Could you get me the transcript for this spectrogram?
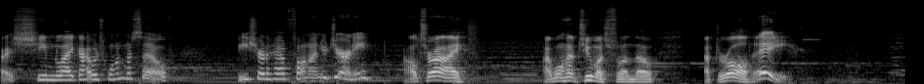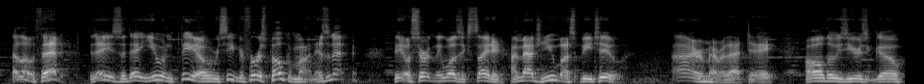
I seemed like I was one myself. Be sure to have fun on your journey. I'll try. I won't have too much fun, though. After all, hey! Hello, Thet. Today's the day you and Theo receive your first Pokemon, isn't it? Theo certainly was excited. I imagine you must be, too. I remember that day. All those years ago.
